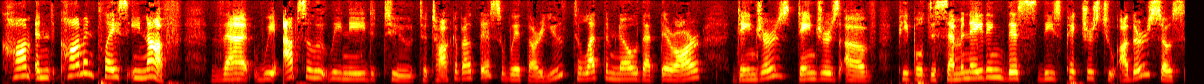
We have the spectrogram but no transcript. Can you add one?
com- and commonplace enough that we absolutely need to to talk about this with our youth to let them know that there are dangers, dangers of people disseminating this these pictures to others, so s-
